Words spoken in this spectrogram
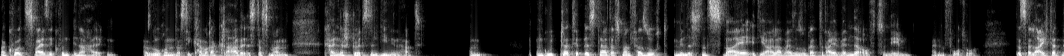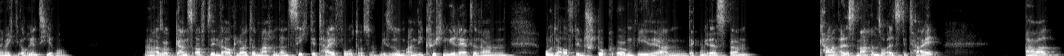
mal kurz zwei Sekunden innehalten. Versuchen, dass die Kamera gerade ist, dass man keine stürzenden Linien hat. Und ein guter Tipp ist da, dass man versucht, mindestens zwei, idealerweise sogar drei Wände aufzunehmen bei einem Foto. Das erleichtert nämlich die Orientierung. also ganz oft sehen wir auch Leute machen dann zig Detailfotos, irgendwie zoomen an die Küchengeräte ran oder auf den Stuck irgendwie, der an Decken ist. Ähm, kann man alles machen, so als Detail. Aber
